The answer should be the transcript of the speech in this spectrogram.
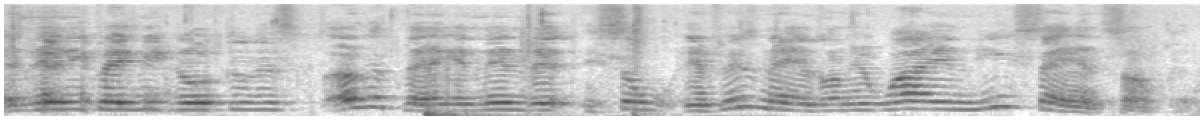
And then he made me go through this other thing, and then the, so if his name's on here, why isn't he saying something?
